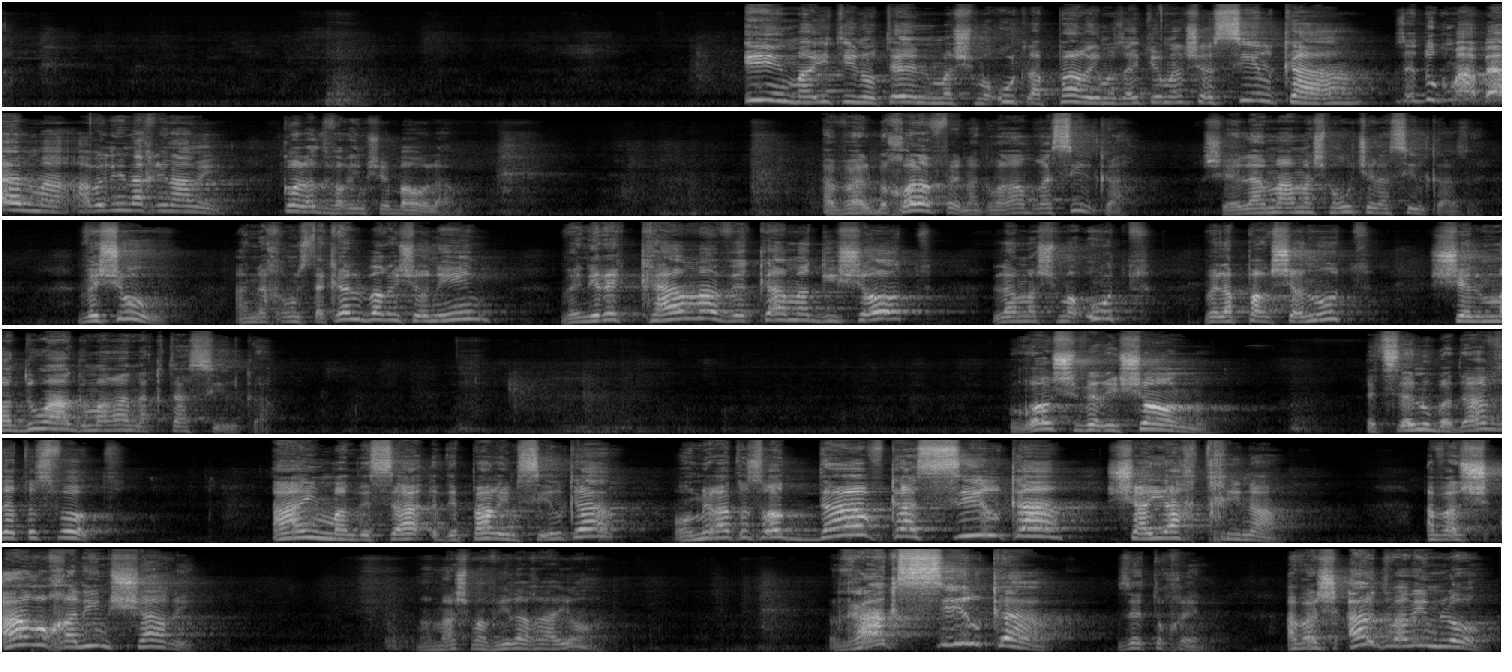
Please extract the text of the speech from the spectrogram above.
אם הייתי נותן משמעות לפרים, אז הייתי אומר שהסילקה זה דוגמה בעלמא, אבל הנה חינמי, כל הדברים שבעולם. אבל בכל אופן, הגמרא אמרה סילקה. שאלה מה המשמעות של הסילקה הזה. ושוב, אנחנו נסתכל בראשונים ונראה כמה וכמה גישות למשמעות ולפרשנות של מדוע הגמרא נקטה סילקה. ראש וראשון אצלנו בדף זה התוספות. איימן דפרים סילקה, אומר התוספות, דווקא סילקה שייך תחינה, אבל שאר אוכלים שרי. ממש מביא לרעיון. רק סילקה זה טוחן, אבל שאר דברים לא.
